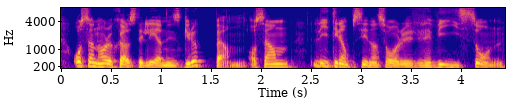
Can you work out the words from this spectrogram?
Och sen har du självaste ledningsgruppen. Och sen lite grann på sidan så har du revisorn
